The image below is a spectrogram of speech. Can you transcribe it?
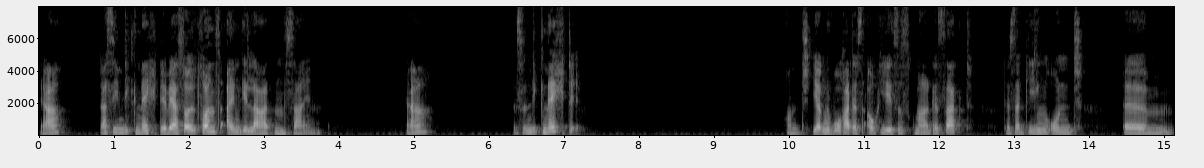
Ja, das sind die Knechte. Wer soll sonst eingeladen sein? Ja, das sind die Knechte. Und irgendwo hat es auch Jesus mal gesagt, dass er ging und ähm,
